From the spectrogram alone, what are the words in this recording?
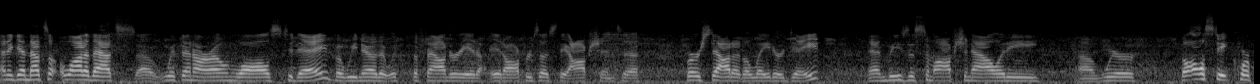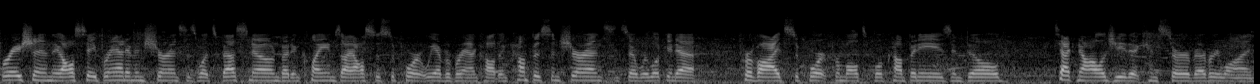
And again, that's a lot of that's uh, within our own walls today, but we know that with the Foundry, it, it offers us the option to burst out at a later date and leaves us some optionality uh, we're the Allstate Corporation, the Allstate brand of insurance is what's best known, but in claims I also support, we have a brand called Encompass Insurance, and so we're looking to provide support for multiple companies and build technology that can serve everyone.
